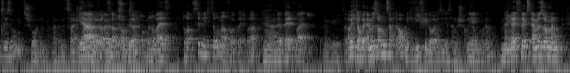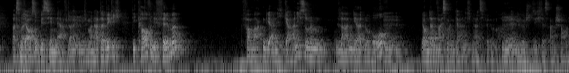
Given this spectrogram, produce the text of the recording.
Saison jetzt schon. äh, Eine zweite Ja, Staffel, das äh, habe ich auch gehört. Genau, weil es trotzdem nicht so unerfolgreich war. Ja. Äh, weltweit. Aber ich glaube, Amazon sagt auch nicht, wie viele Leute sich das angeschaut Nee. haben, oder? Nee. Netflix, Amazon, man, was mich auch so ein bisschen nervt Mhm. eigentlich. Man hat da wirklich, die kaufen die Filme, vermarkten die eigentlich gar nicht, sondern laden die halt nur hoch. Mhm. Ja, und dann weiß man gar nicht mehr als Filmemacher, Mhm. mehr, wie will sich das anschauen.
